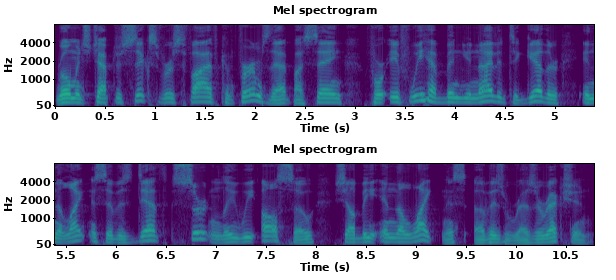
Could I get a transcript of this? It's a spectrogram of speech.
Romans chapter 6 verse 5 confirms that by saying, "For if we have been united together in the likeness of his death, certainly we also shall be in the likeness of his resurrection."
